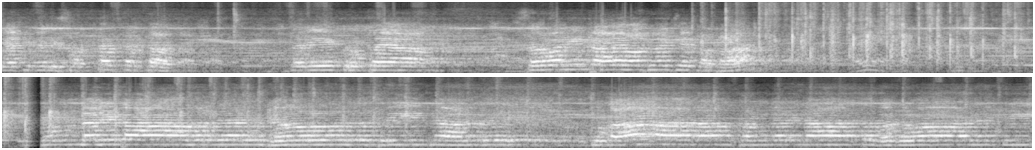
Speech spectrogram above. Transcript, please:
या ठिकाणी सत्कार करतात तरी कृपया सर्वांनी टाळ्या वाजवायचे आहेत आता श्री ज्ञानदेव तुकाराम पंढरीनाथ भगवान की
